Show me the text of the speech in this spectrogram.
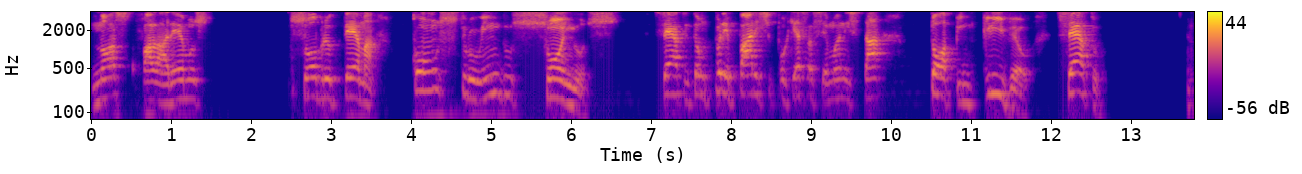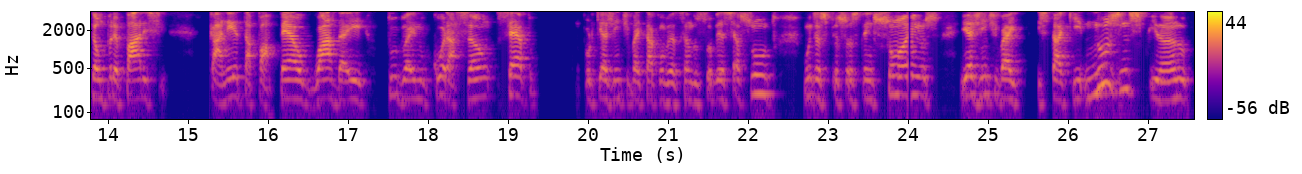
nós falaremos sobre o tema construindo sonhos. Certo? Então prepare-se porque essa semana está top, incrível, certo? Então prepare-se, caneta, papel, guarda aí tudo aí no coração, certo? Porque a gente vai estar conversando sobre esse assunto. Muitas pessoas têm sonhos e a gente vai estar aqui nos inspirando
